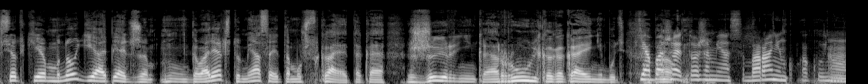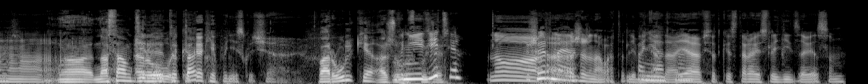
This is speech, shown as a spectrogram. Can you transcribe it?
все-таки многие, опять же, говорят, что мясо это мужская такая жирненькая, рулька какая-нибудь. Я обожаю тоже мясо, баранинку какую-нибудь. Ага. А, на самом деле Рулька, это так? Как я по ней скучаю. По рульке? А Вы не едите? Но Жирная? э, жирновато для меня, да. Понятно. Я все-таки стараюсь следить за весом.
